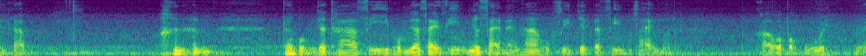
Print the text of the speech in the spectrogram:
นะครับ เพราะนั้น ถ้าผมจะทาสี ผมจะใส่สีผมจะใส่แม่งห้าหกสีเจ็ดแปดสีผมใส่หมดอะเขาก็บอกอุ้ยอะไร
